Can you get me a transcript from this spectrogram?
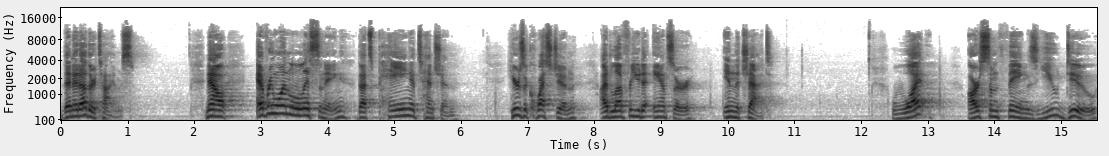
than at other times. Now, everyone listening that's paying attention Here's a question I'd love for you to answer in the chat. What are some things you do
